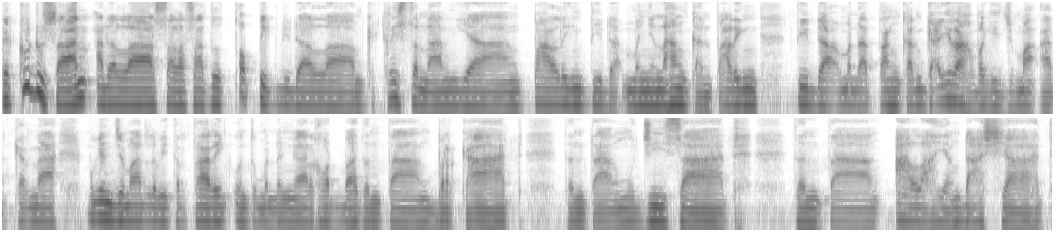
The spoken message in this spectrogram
Kekudusan adalah salah satu topik di dalam kekristenan yang paling tidak menyenangkan, paling tidak mendatangkan gairah bagi jemaat. Karena mungkin jemaat lebih tertarik untuk mendengar khotbah tentang berkat, tentang mujizat, tentang Allah yang dahsyat,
